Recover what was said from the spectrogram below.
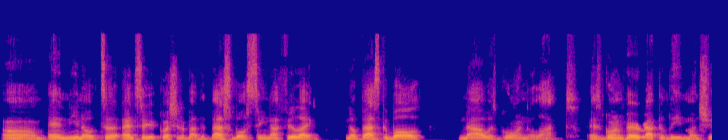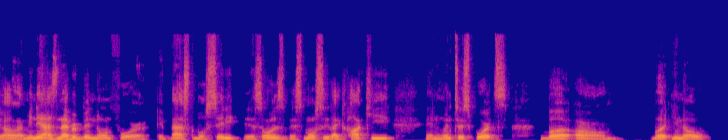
Um, and you know, to answer your question about the basketball scene, I feel like you know basketball now is growing a lot. It's growing very rapidly in Montreal. I mean, it has never been known for a basketball city. It's always it's mostly like hockey and winter sports. But um, but you know,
